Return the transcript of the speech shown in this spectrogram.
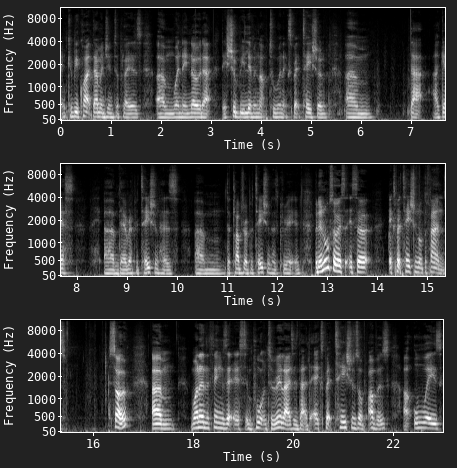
and can be quite damaging to players um, when they know that they should be living up to an expectation um, that I guess um, their reputation has, um, the club's reputation has created. But then also it's, it's a expectation of the fans. So um, one of the things that it's important to realize is that the expectations of others are always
